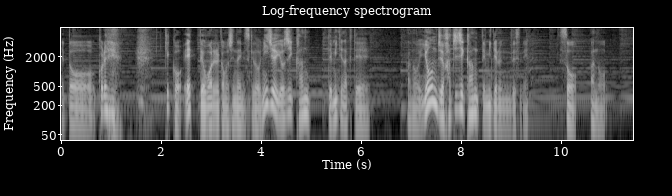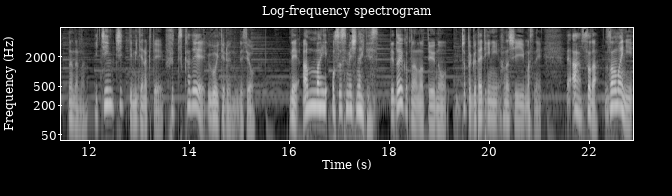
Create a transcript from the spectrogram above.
えっとこれ 結構えって思われるかもしれないんですけど24時間って見てなくてあの48時間って見てるんですね。そうあのなんだろうな1日って見てなくて2日で動いてるんですよ。であんまりおすすめしないです。でどういうことなのっていうのをちょっと具体的に話しますね。であそうだ。その前に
